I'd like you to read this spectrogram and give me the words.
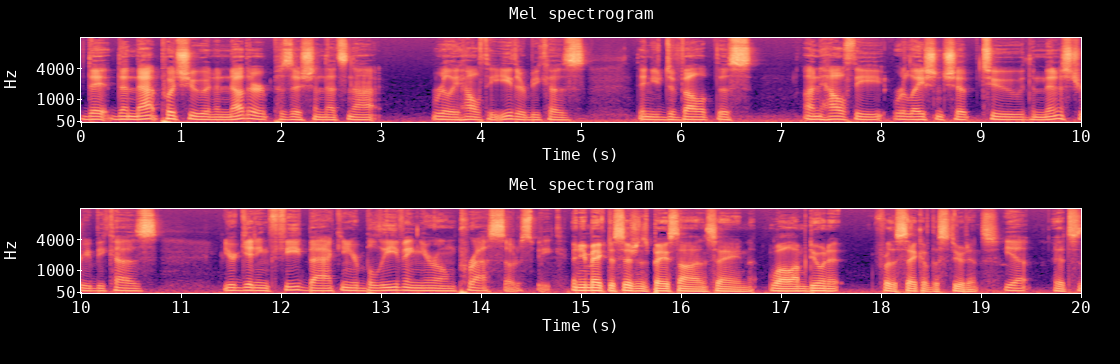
they, then that puts you in another position that's not really healthy either, because then you develop this unhealthy relationship to the ministry because you're getting feedback and you're believing your own press, so to speak. And you make decisions based on saying, "Well, I'm doing it for the sake of the students." Yeah, It's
